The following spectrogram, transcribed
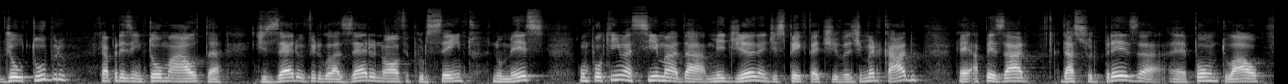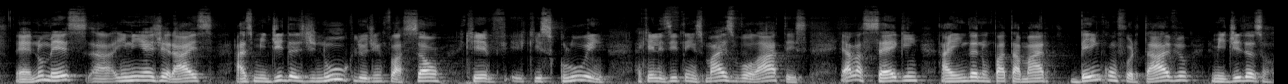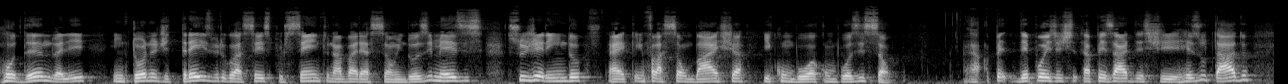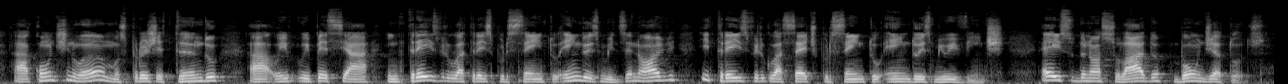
de outubro, que apresentou uma alta de 0,09% no mês, um pouquinho acima da mediana de expectativas de mercado, é, apesar da surpresa é, pontual é, no mês, em linhas gerais, as medidas de núcleo de inflação que, que excluem aqueles itens mais voláteis, elas seguem ainda num patamar bem confortável, medidas rodando ali em torno de 3,6% na variação em 12 meses, sugerindo é, inflação baixa e com boa composição. Depois, de, apesar deste resultado, ah, continuamos projetando ah, o IPCA em 3,3% em 2019 e 3,7% em 2020. É isso do nosso lado. Bom dia a todos.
